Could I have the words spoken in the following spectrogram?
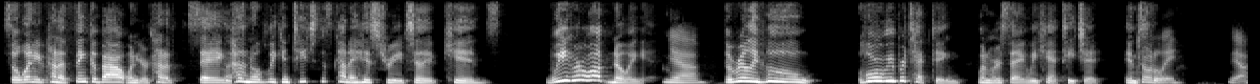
So when you kind of think about when you're kind of saying, I don't know if we can teach this kind of history to kids, we grew up knowing it. Yeah. So really who who are we protecting when we're saying we can't teach it in totally. School? Yeah.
